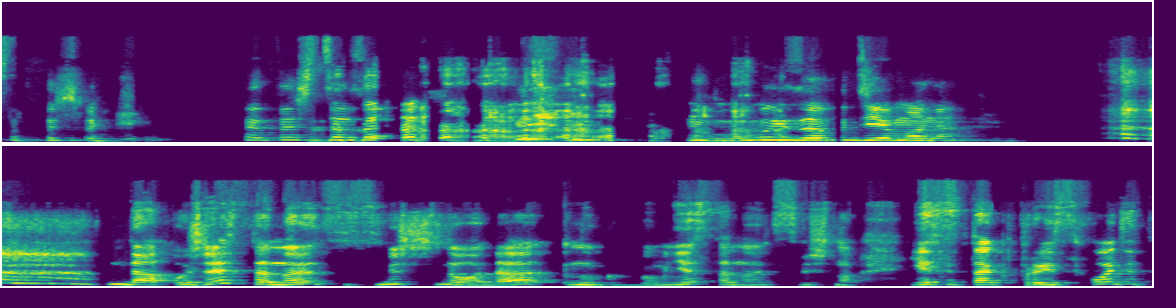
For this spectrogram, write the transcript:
Слушай, это что за вызов демона? Да, уже становится смешно, да? Ну, как бы мне становится смешно. Если так происходит,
